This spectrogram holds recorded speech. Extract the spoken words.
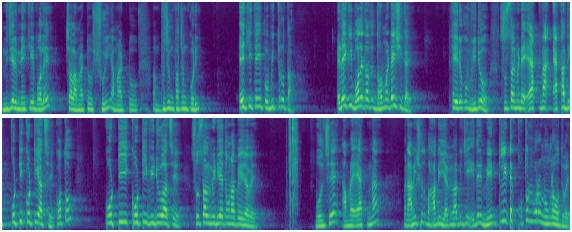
নিজের মেয়েকে বলে, চল আমরা একটু শুই, আমরা একটু ভুচুং ফাচুং করি। এই কি এই পবিত্রতা? এটাই কি বলে তাদের ধর্ম? এটাই শিখায়। এইরকম ভিডিও সোশ্যাল মিডিয়ায় এক না একাধিক কোটি কোটি আছে। কত? কোটি কোটি ভিডিও আছে। সোশ্যাল মিডিয়ায় তোমরা পেয়ে যাবে। বলছে, আমরা এক না। মানে আমি শুধু ভাবি, আমি ভাবি যে এদের মেন্টালিটা কত বড় নোংরা হতে পারে।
